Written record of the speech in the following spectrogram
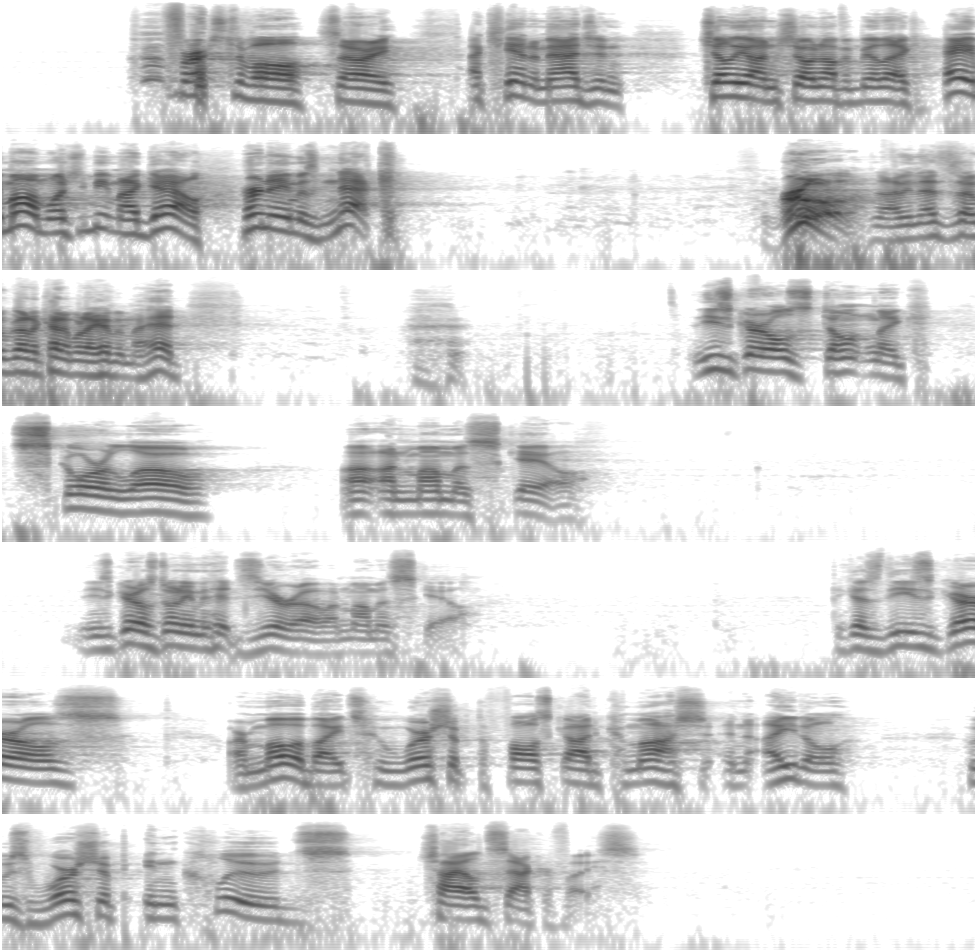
first of all, sorry, I can't imagine Chilion showing up and be like, hey, mom, why don't you meet my gal? Her name is Neck I mean, that's kind of what I have in my head. These girls don't like score low uh, on mama's scale. These girls don't even hit zero on mama's scale. Because these girls are Moabites who worship the false god Chemosh, an idol whose worship includes child sacrifice.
